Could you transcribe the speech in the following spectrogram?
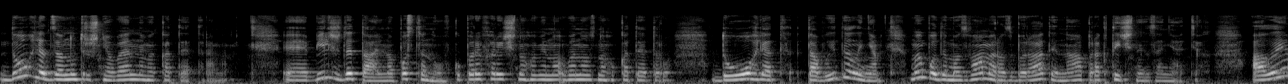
Догляд за внутрішньовенними катетерами. Е, Більш детально постановку периферичного венозного катетеру, догляд та видалення ми будемо з вами розбирати на практичних заняттях, але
